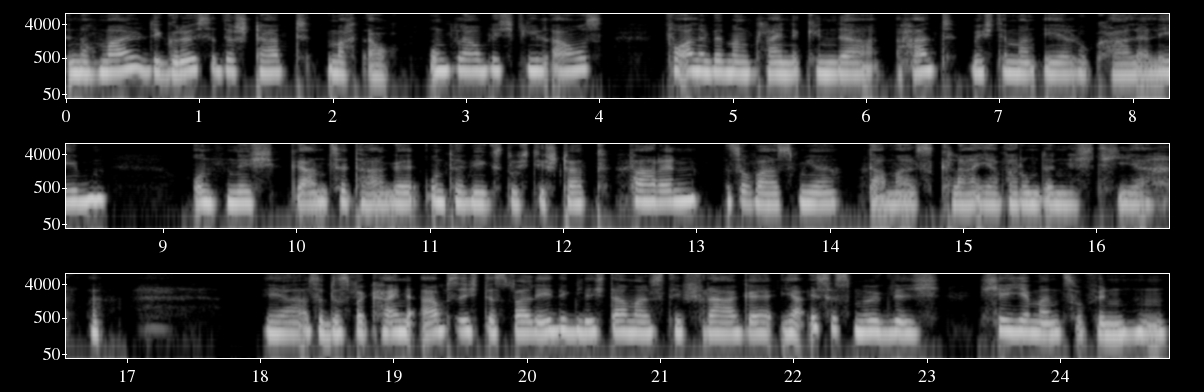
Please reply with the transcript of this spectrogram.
Nochmal, die Größe der Stadt macht auch unglaublich viel aus. Vor allem, wenn man kleine Kinder hat, möchte man eher lokaler leben und nicht ganze Tage unterwegs durch die Stadt fahren. So war es mir damals klar, ja, warum denn nicht hier? ja, also das war keine Absicht, das war lediglich damals die Frage, ja, ist es möglich, hier jemand zu finden,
